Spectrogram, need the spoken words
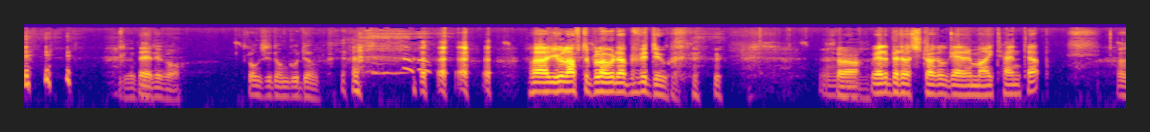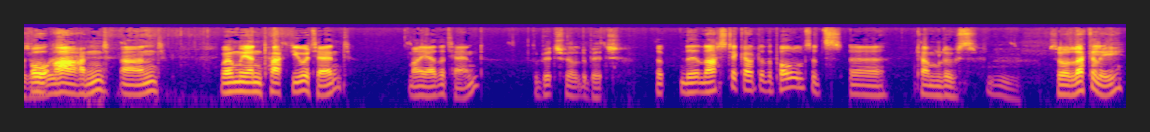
There you go. As long as you don't go down. Well, you'll have to blow it up if you do. so we had a bit of a struggle getting my tent up. As Oh, and and when we unpacked your tent, my other tent, the bits fell to bits. the, the elastic out of the poles it's uh, come loose. Hmm. So luckily,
